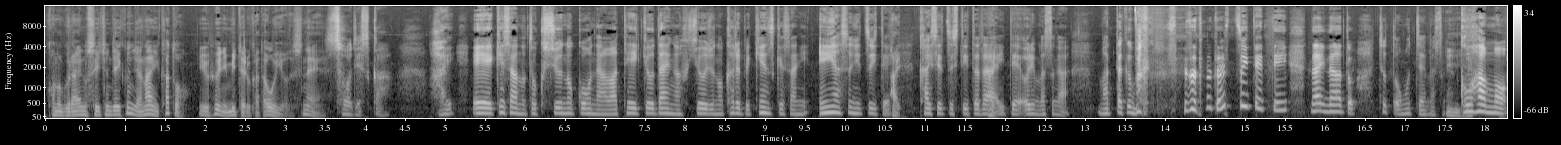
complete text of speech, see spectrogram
このぐらいの水準でいくんじゃないかというふうに見てる方多いようですね。そうですかはい、えー、今朝の特集のコーナーは帝京大学教授の軽部健介さんに円安について解説していただいておりますが、はい、全く私ついてってないなとちょっと思っちゃいますが、いい後半も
